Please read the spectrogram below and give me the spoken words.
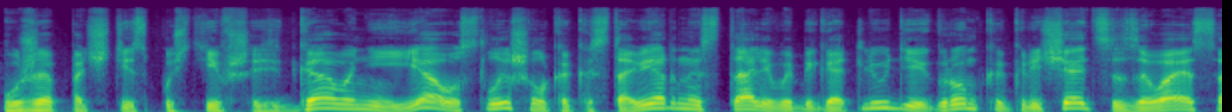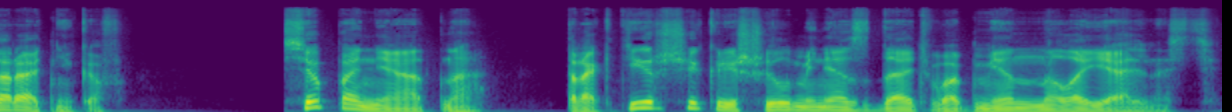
Уже почти спустившись к гавани, я услышал, как из таверны стали выбегать люди и громко кричать, созывая соратников. Все понятно. Трактирщик решил меня сдать в обмен на лояльность.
